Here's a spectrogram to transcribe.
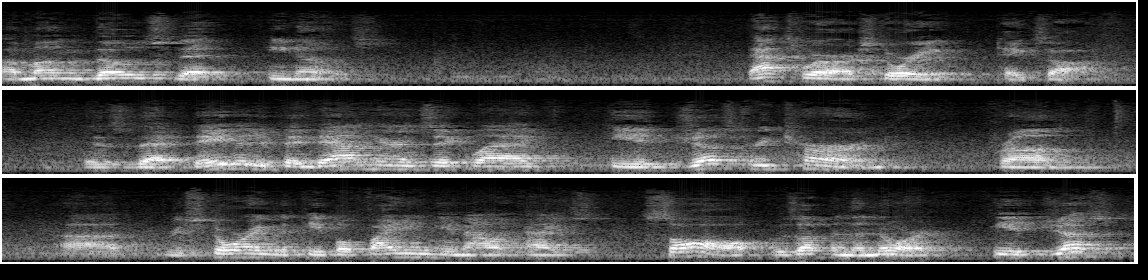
among those that he knows. That's where our story takes off. Is that David had been down here in Ziklag. He had just returned from uh, restoring the people, fighting the Amalekites. Saul was up in the north. He had just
